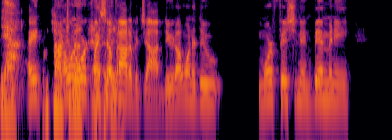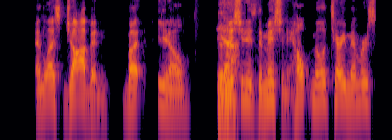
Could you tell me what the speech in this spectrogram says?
Yeah. Right? I want to work myself out of a job, dude. I want to do more fishing in Bimini and less jobbing. But, you know, the yeah. mission is the mission help military members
